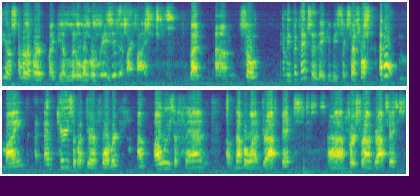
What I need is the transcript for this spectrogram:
you know, some of them are might be a little overrated in my mind, but um, so, I mean, potentially they could be successful. I don't mind. I'm curious about Derek Forbort. I'm always a fan of number one draft picks, uh, first round draft picks.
